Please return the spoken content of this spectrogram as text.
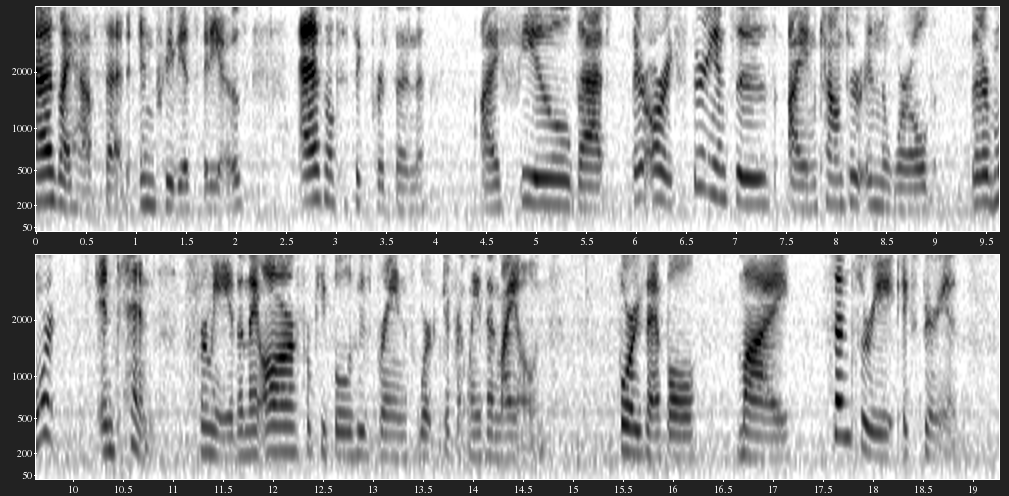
As I have said in previous videos, as an autistic person, I feel that there are experiences I encounter in the world that are more intense for me than they are for people whose brains work differently than my own. For example, my sensory experience.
